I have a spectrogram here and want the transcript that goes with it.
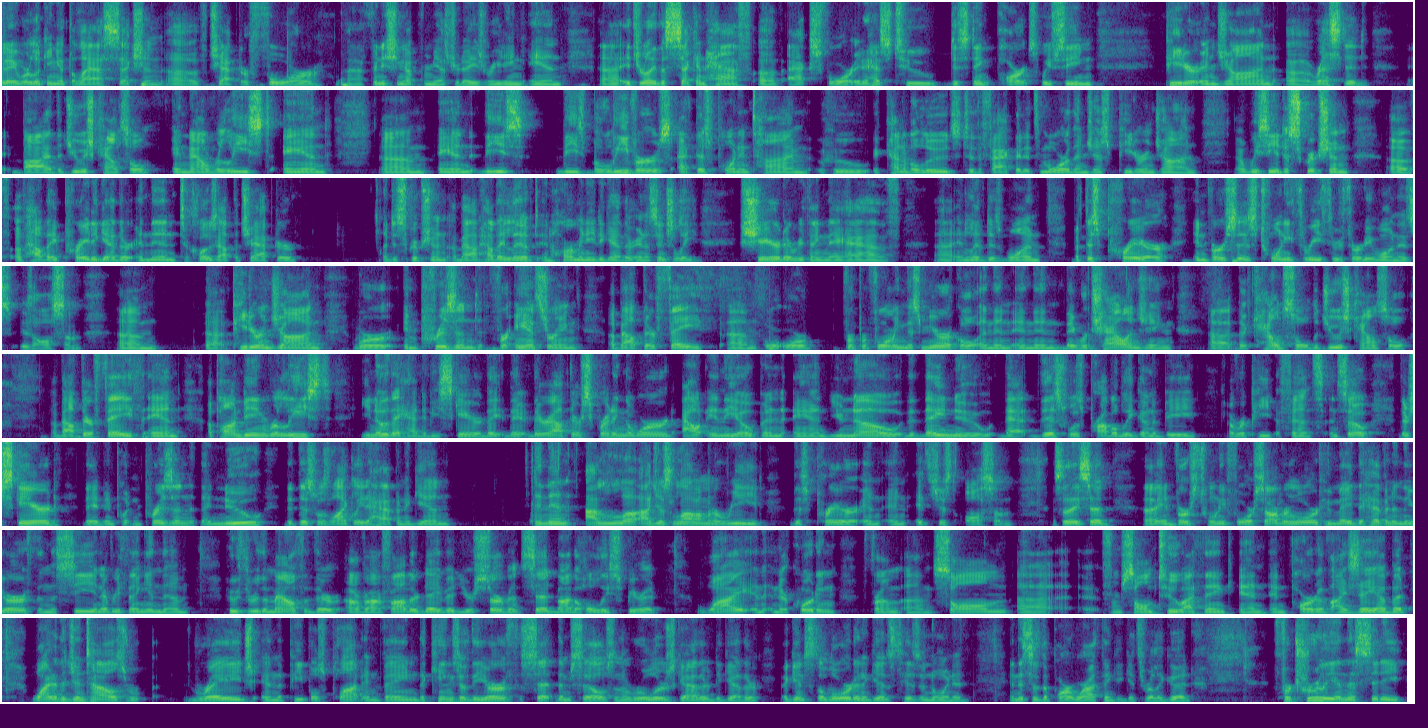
Today, we're looking at the last section of chapter four, uh, finishing up from yesterday's reading. And uh, it's really the second half of Acts 4. It has two distinct parts. We've seen Peter and John uh, arrested by the Jewish council and now released. And, um, and these, these believers at this point in time, who it kind of alludes to the fact that it's more than just Peter and John, uh, we see a description of, of how they pray together. And then to close out the chapter, a description about how they lived in harmony together and essentially shared everything they have uh, and lived as one. But this prayer in verses 23 through 31 is, is awesome. Um, uh, Peter and John were imprisoned for answering about their faith um, or, or, for performing this miracle, and then and then they were challenging uh, the council, the Jewish council, about their faith. And upon being released, you know they had to be scared. They, they they're out there spreading the word out in the open, and you know that they knew that this was probably going to be a repeat offense, and so they're scared. They had been put in prison. They knew that this was likely to happen again. And then I love, I just love. I'm going to read this prayer, and and it's just awesome. so they said uh, in verse 24, "Sovereign Lord, who made the heaven and the earth and the sea and everything in them." Who through the mouth of their of our father David, your servant, said by the Holy Spirit, why? And, and they're quoting from um, Psalm uh, from Psalm two, I think, and and part of Isaiah. But why do the Gentiles rage and the peoples plot in vain? The kings of the earth set themselves, and the rulers gathered together against the Lord and against His anointed. And this is the part where I think it gets really good. For truly in this city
